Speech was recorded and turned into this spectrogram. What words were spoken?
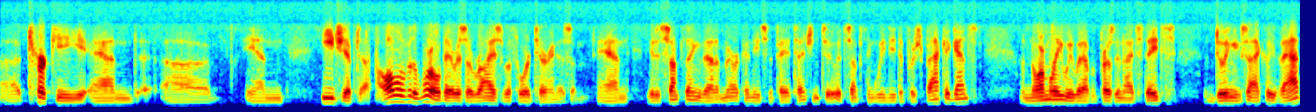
uh, Turkey and in Egypt, all over the world, there is a rise of authoritarianism. And it is something that America needs to pay attention to. It's something we need to push back against. Normally, we would have a president of the United States doing exactly that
